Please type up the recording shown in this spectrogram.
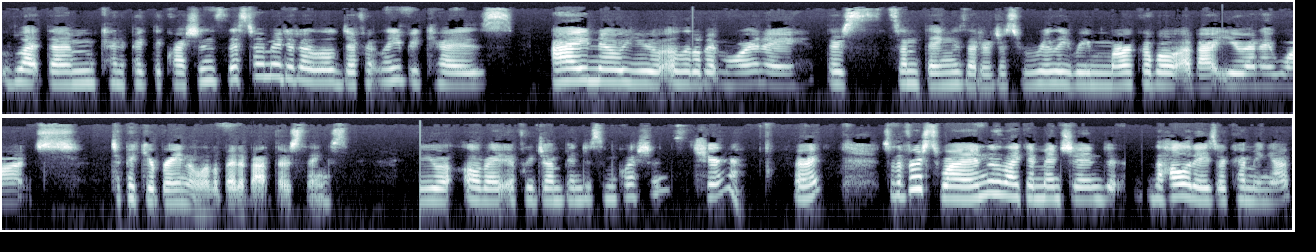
let them kind of pick the questions. This time I did it a little differently because I know you a little bit more, and I there's some things that are just really remarkable about you, and I want to pick your brain a little bit about those things. Are you all right if we jump into some questions? Sure. All right. So the first one, like I mentioned, the holidays are coming up,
